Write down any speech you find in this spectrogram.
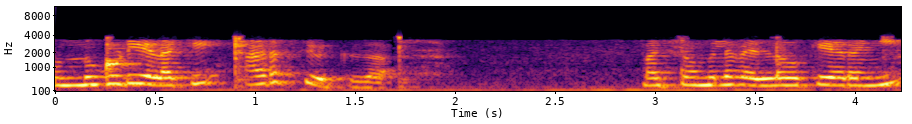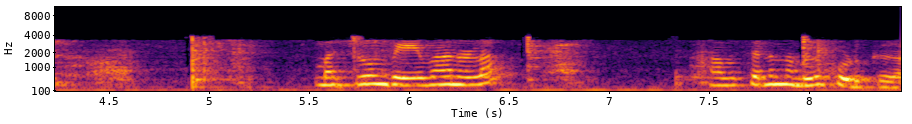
ഒന്നുകൂടി ഇളക്കി അടച്ചു വെക്കുക. മഷ്റൂമിലെ വെള്ളമൊക്കെ ഇറങ്ങി മഷ്റൂം വേവാനുള്ള അവസരം നമ്മൾ കൊടുക്കുക.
